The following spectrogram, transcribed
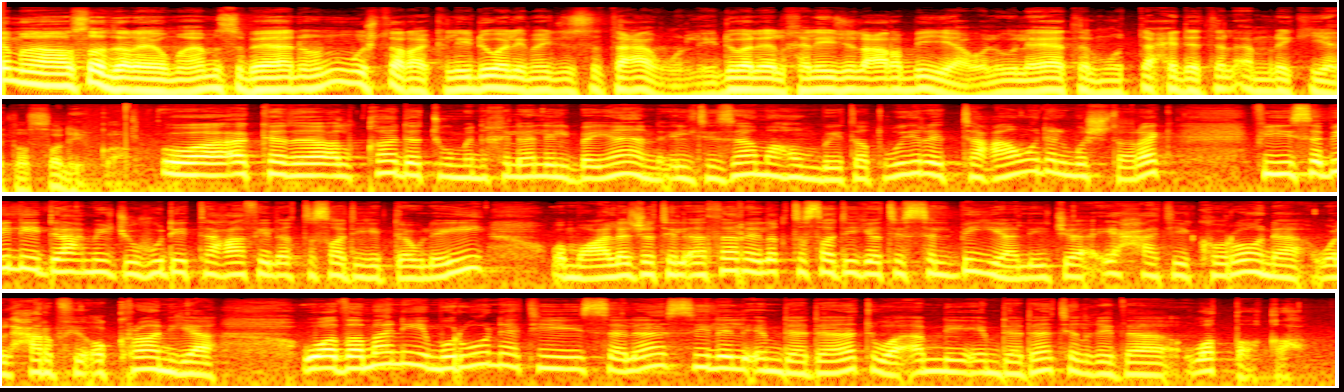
كما صدر يوم أمس بيان مشترك لدول مجلس التعاون لدول الخليج العربية والولايات المتحدة الأمريكية الصديقة. وأكد القادة من خلال البيان التزامهم بتطوير التعاون المشترك في سبيل دعم جهود التعافي الاقتصادي الدولي ومعالجة الآثار الاقتصادية السلبية لجائحة كورونا والحرب في أوكرانيا وضمان مرونة سلاسل الإمدادات وأمن إمدادات الغذاء والطاقة.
